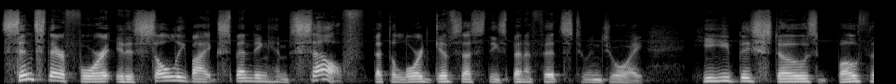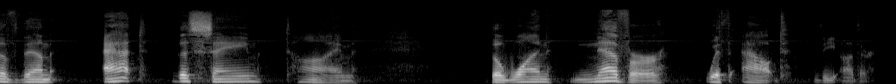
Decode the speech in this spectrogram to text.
Since, therefore, it is solely by expending Himself that the Lord gives us these benefits to enjoy, He bestows both of them at the same time, the one never without the other.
